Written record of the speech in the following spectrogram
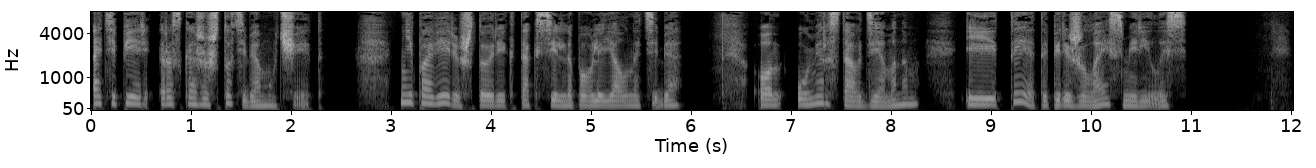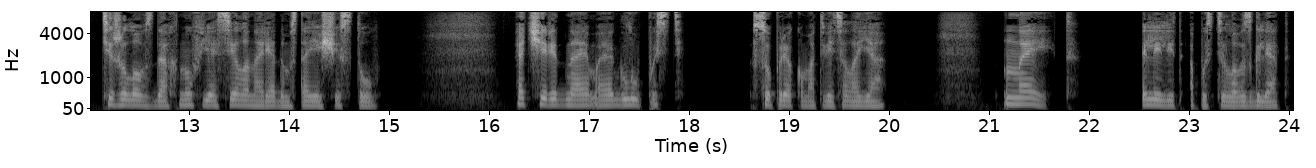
А теперь расскажи, что тебя мучает. Не поверю, что Рик так сильно повлиял на тебя. Он умер, став демоном, и ты это пережила и смирилась. Тяжело вздохнув, я села на рядом стоящий стул. «Очередная моя глупость», — с упреком ответила я. «Нейт», — Лилит опустила взгляд,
